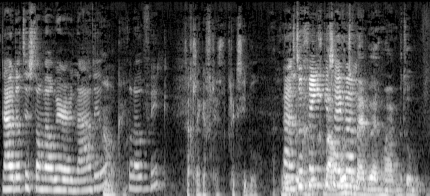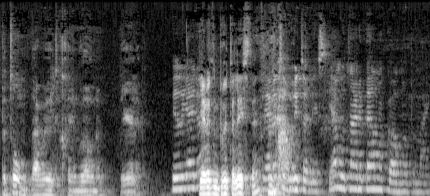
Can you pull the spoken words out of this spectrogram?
Nou, dat is dan wel weer een nadeel, Oh, geloof ik. Het is echt lekker fle- flexibel. Nou, Moeten- toen ging ik eens even- moeten mee weg, maar bedoel, beton, daar wil je toch geen wonen. Heerlijk. Wil jij dat? Jij bent een brutalist, hè? Jij bent een brutalist. Jij moet naar de Bijlmer komen bij mij.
